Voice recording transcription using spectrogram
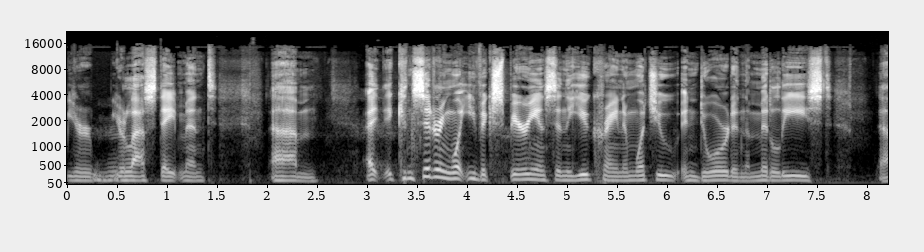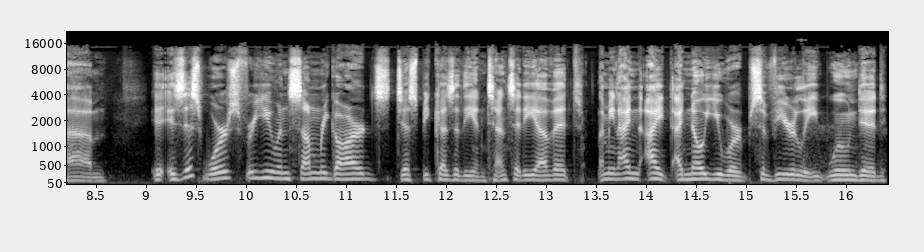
your mm-hmm. your last statement. Um, considering what you've experienced in the Ukraine and what you endured in the Middle East, um, is this worse for you in some regards just because of the intensity of it? I mean, I, I, I know you were severely wounded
